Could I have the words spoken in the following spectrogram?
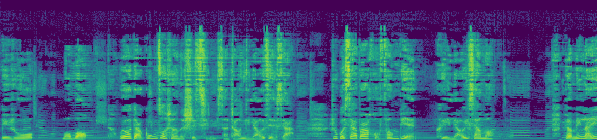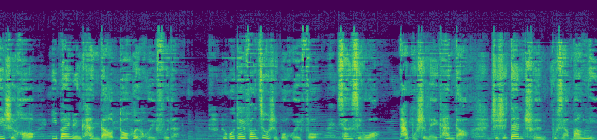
比如某某，我有点工作上的事情想找你了解下，如果下班后方便，可以聊一下吗？表明来意之后，一般人看到都会回复的。如果对方就是不回复，相信我，他不是没看到，只是单纯不想帮你。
